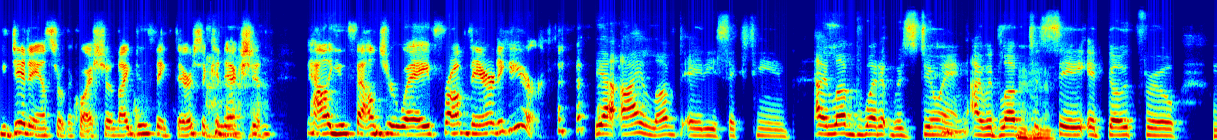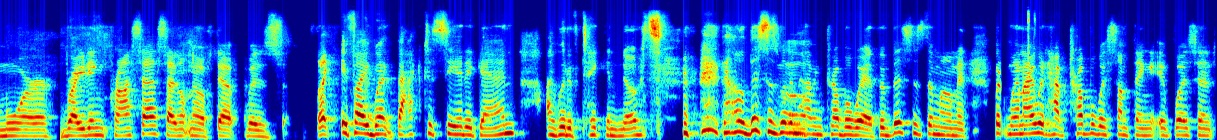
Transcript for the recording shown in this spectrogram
You did answer the question. I do think there's a connection how you found your way from there to here. yeah, I loved AD 16 I loved what it was doing. I would love mm-hmm. to see it go through more writing process. I don't know if that was like if I went back to see it again, I would have taken notes. oh, this is what I'm oh. having trouble with, this is the moment. But when I would have trouble with something, it wasn't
